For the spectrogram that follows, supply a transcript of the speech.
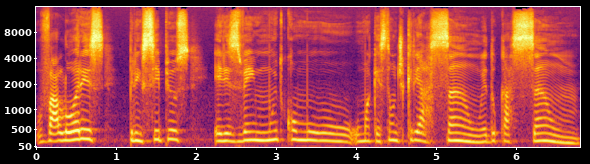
o, valores princípios eles vêm muito como uma questão de criação, educação,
